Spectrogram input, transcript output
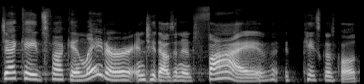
Decades fucking later, in 2005, case goes cold,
